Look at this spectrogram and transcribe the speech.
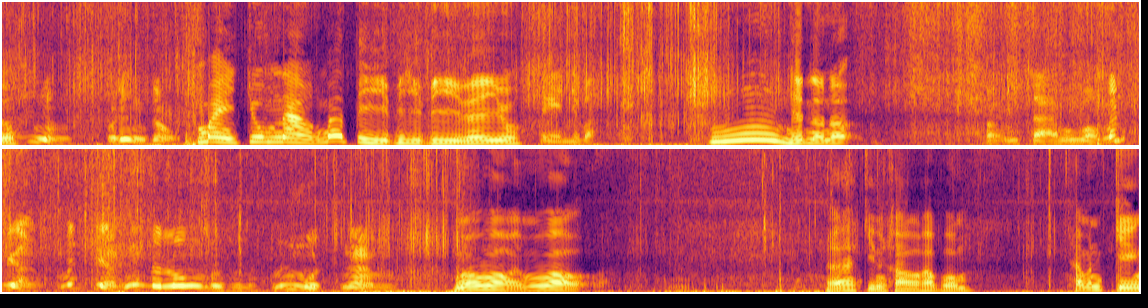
ดูหนึ่งไปถึงเจ้าไม่จุ่มน้ำก็มาตีตีตีเลยอยู่เห็นอยู่บ่อืมเห็นแล้วเนาะฝั่งอีสานมึงบอกมันเปียกมันเปียกนี่จะลงไปพุ่นน่ะมันหมุดงามว้าวว้าวว้าวฮะกินเขาวครับผมถ้ามันเก่ง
